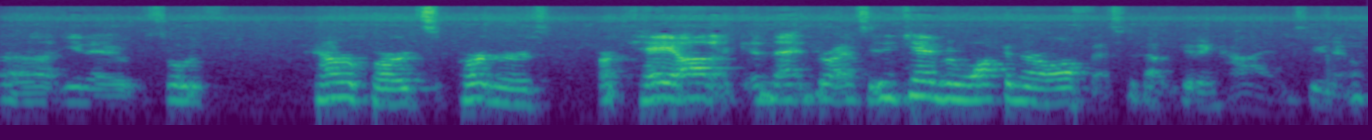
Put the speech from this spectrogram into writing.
uh, you know sort of counterparts, partners are chaotic, and that drives it. You can't even walk in their office without getting hives, you know.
